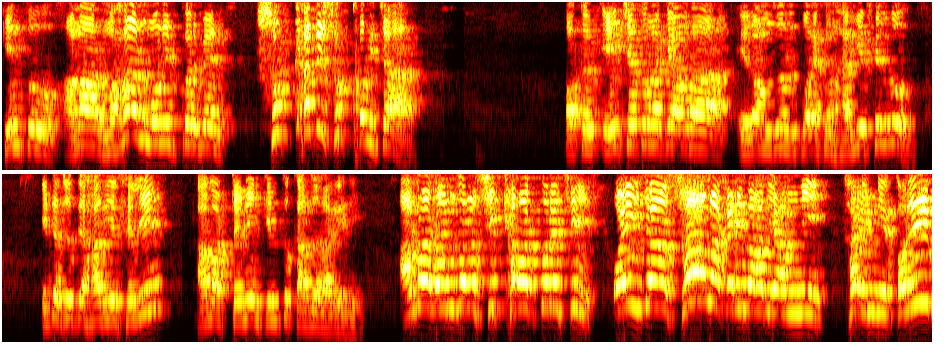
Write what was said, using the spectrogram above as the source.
কিন্তু আমার মহান মনিব করবেন, সুখ্যাতি সূক্ষ্ম বিচার। অতএব এই চেতনাকে আমরা এই রমজানের পর এখন হারিয়ে ফেলব। এটা যদি হারিয়ে ফেলি, আমার ট্রেনিং কিন্তু কাজে লাগেনি। আমরা রমজানের শিক্ষা লাভ করেছি। ওই যা শালাকাই বাদি আননি ফাইনি করিব,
